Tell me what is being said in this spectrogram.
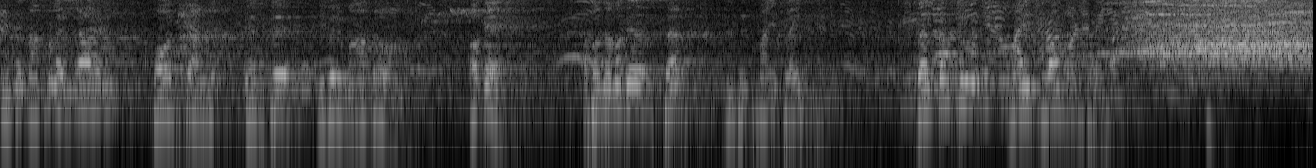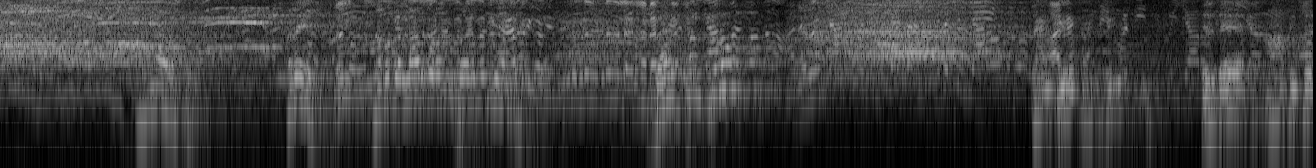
ഇന്ന് നമ്മളെല്ലാവരും ഹോസ്റ്റാണ് ഗസ്റ്റ് ഇവർ മാത്രമാണ് ഓക്കെ അപ്പം നമുക്ക് sir this is my place welcome to my Trivandrum sir എല്ലാവർക്കും അതെ നമുക്ക് എല്ലാവർക്കും ഒന്ന് സ്വാഗതം ചെയ്യാം welcome to thank you. Thank you. എന്റെ ആദ്യത്തെ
